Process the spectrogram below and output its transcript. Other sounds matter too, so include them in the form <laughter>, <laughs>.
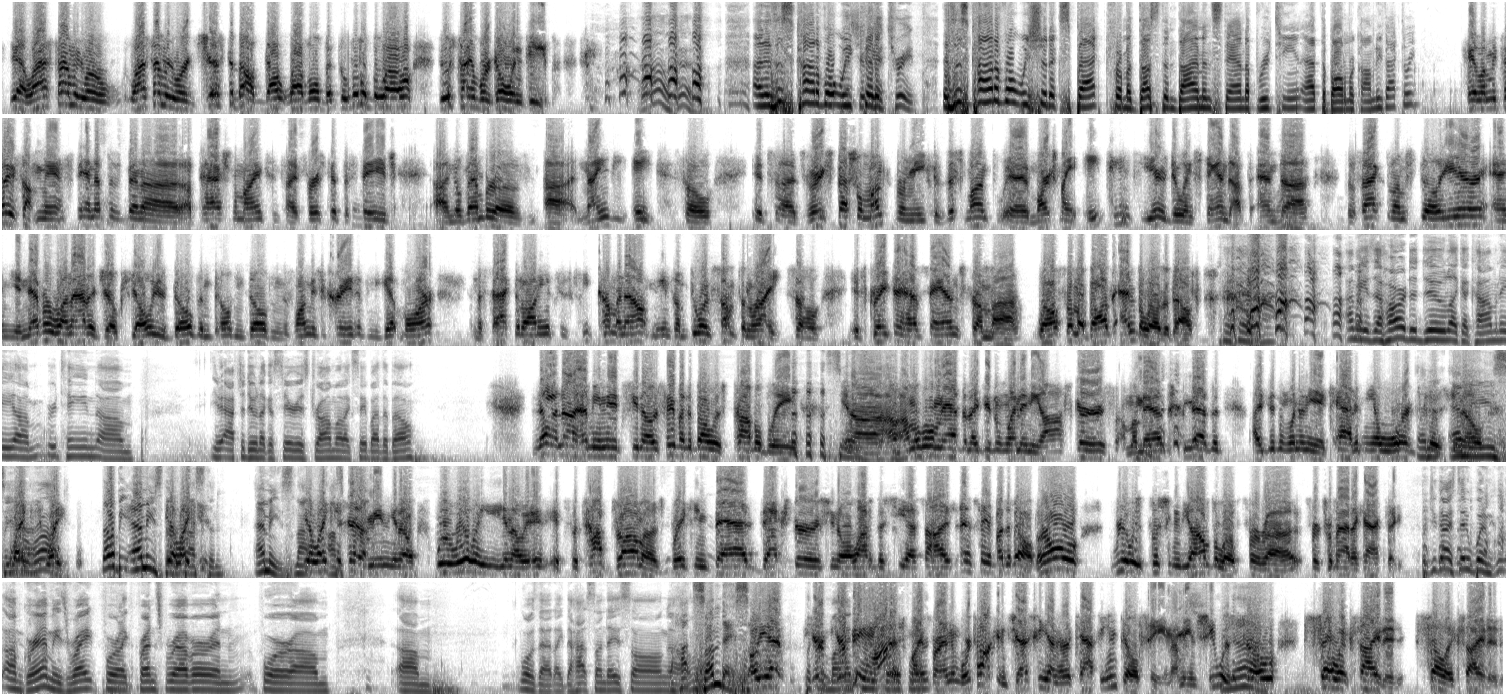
yeah, last time we were last time we were just about belt level, but a little below. This time we're going deep. <laughs> Oh, good. And is this kind of what we Should could be a treat. Is this kind of what we should expect from a Dustin Diamond stand-up routine at the Baltimore Comedy Factory? Hey, let me tell you something, man. Stand up has been a, a passion of mine since I first hit the stage, uh, November of uh, '98. So it's uh, it's a very special month for me because this month uh, marks my 18th year doing stand up, and uh, the fact that I'm still here and you never run out of jokes. You always build and build and build, and as long as you're creative and you get more. And the fact that audiences keep coming out means I'm doing something right. So it's great to have fans from, uh, well, from above and below the belt. <laughs> I mean, is it hard to do like a comedy um, routine? Um, you know, after doing like a serious drama, like Saved by the Bell. No, no. I mean, it's you know, Saved by the Bell is probably <laughs> you know, I- I'm a little mad that I didn't win any Oscars. I'm a mad <laughs> mad that I didn't win any Academy Awards because you know, Emmys, yeah. like Right. like That would be Emmys, though, Yeah, like- Dustin. Emmys, not yeah, like you said. I mean, you know, we're really you know, it, it's the top dramas: Breaking Bad, Dexter's. You know, a lot of the CSIs and Saved by the Bell. They're all really pushing the envelope for uh, for dramatic acting. But you guys did win um, Grammys, right? For like Friends Forever and for um, um, what was that? Like the Hot Sunday song. Um, Hot Sunday song. Oh yeah, Put you're, you're being to modest, my friend. And we're talking Jessie and her caffeine pill scene. I mean, she was Yeah. so so excited, so excited.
